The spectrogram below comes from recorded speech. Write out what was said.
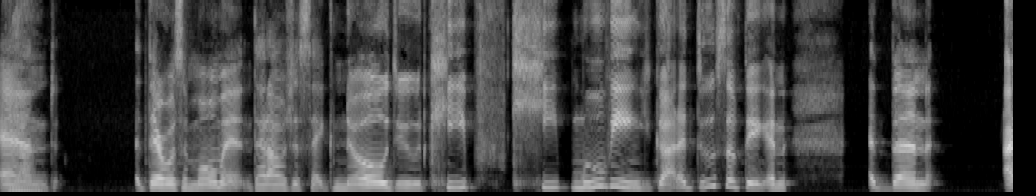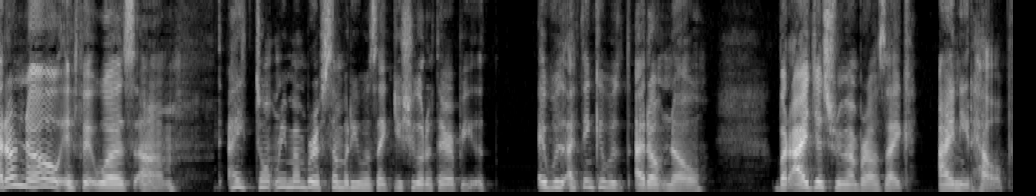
Yeah. There was a moment that I was just like, no, dude, keep keep moving. You gotta do something. And and then I don't know if it was um I don't remember if somebody was like, you should go to therapy. It was I think it was I don't know. But I just remember I was like, I need help.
